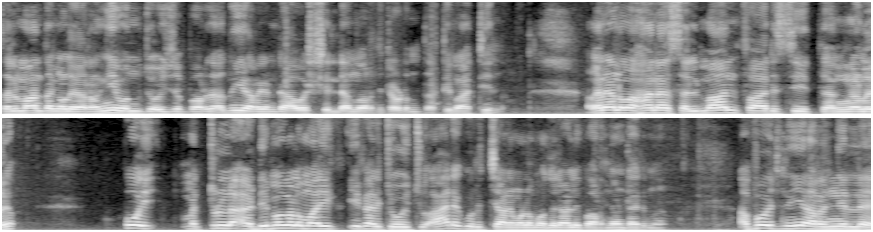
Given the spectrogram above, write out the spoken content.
സൽമാൻ തങ്ങൾ ഇറങ്ങി വന്ന് ചോദിച്ചപ്പോൾ പറഞ്ഞു അത് നീ അറിയേണ്ട ആവശ്യമില്ല എന്ന് പറഞ്ഞിട്ട് അവിടെ നിന്ന് തട്ടി മാറ്റിയെന്ന് അങ്ങനെയാണ് മഹാനായ സൽമാൻ ഫാരിസി തങ്ങൾ പോയി മറ്റുള്ള അടിമകളുമായി ഈ കാര്യം ചോദിച്ചു. ആരെക്കുറിച്ചാണ് നമ്മൾ മുതലാളി പറഞ്ഞുകൊണ്ടായിരുന്നത് അപ്പോൾ നീ അറിഞ്ഞില്ലേ?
